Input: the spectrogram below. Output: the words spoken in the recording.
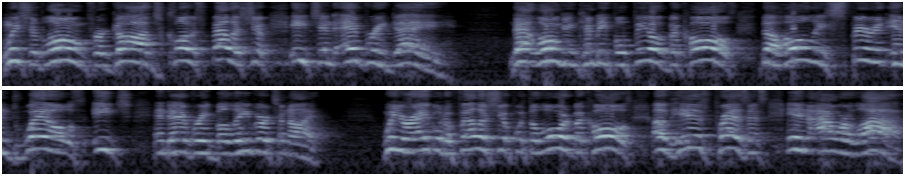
We should long for God's close fellowship each and every day. That longing can be fulfilled because the Holy Spirit indwells each and every believer tonight. We are able to fellowship with the Lord because of His presence in our life.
